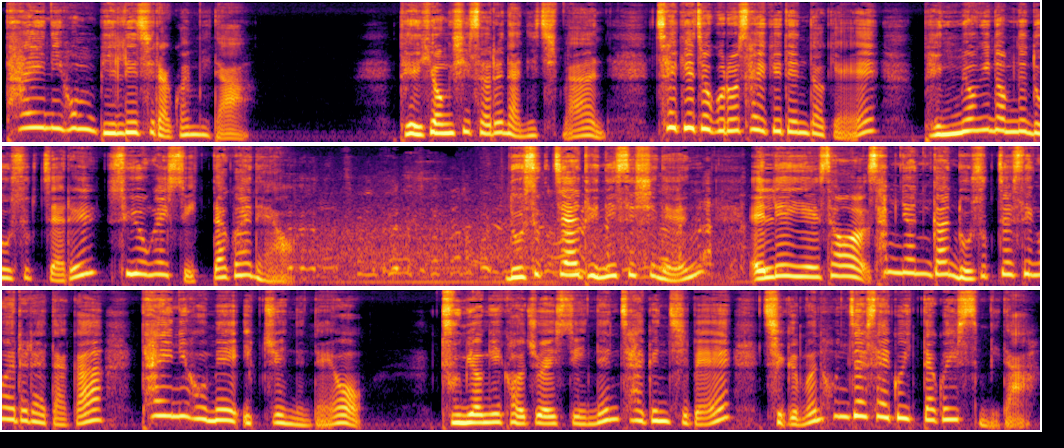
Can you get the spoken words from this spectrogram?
타이니홈 빌리지라고 합니다. 대형 시설은 아니지만 체계적으로 설계된 덕에 100명이 넘는 노숙자를 수용할 수 있다고 하네요. 노숙자 드니스 씨는 LA에서 3년간 노숙자 생활을 하다가 타이니홈에 입주했는데요. 두 명이 거주할 수 있는 작은 집에 지금은 혼자 살고 있다고 했습니다.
